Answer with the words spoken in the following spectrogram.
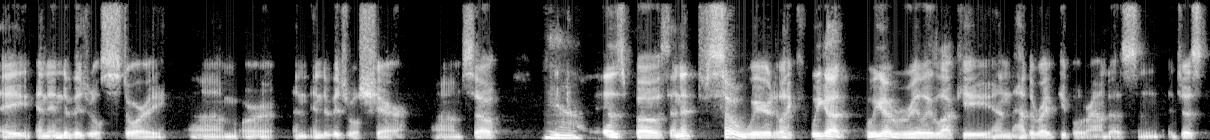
a an individual story um, or an individual share. Um, so Yeah. it does both, and it's so weird. Like we got we got really lucky and had the right people around us, and it just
